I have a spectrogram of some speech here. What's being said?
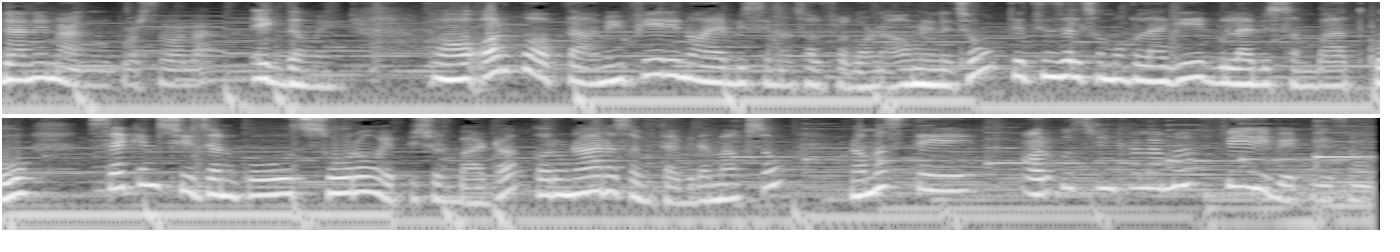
बिदा नै माग्नुपर्छ होला। एकदमै। अर्को हप्ता हामी फेरि नयाँ विषयमा छलफल गर्न आउने नै छौँ। त्यतिन्जेलसम्मको लागि गुलाबी सम्वादको सेकेन्ड सिजनको सोह्रौँ एपिसोडबाट करुणा र सविता विदा माग्छौँ। नमस्ते। अर्को श्रृङ्खलामा फेरि भेट्नेछौँ।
